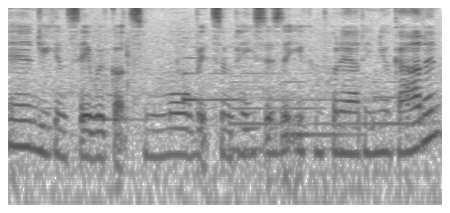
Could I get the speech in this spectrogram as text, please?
And you can see we've got some more bits and pieces that you can put out in your garden.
